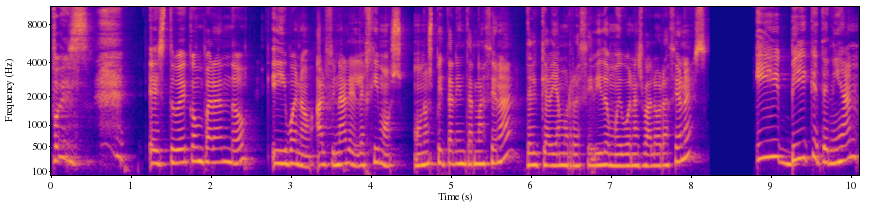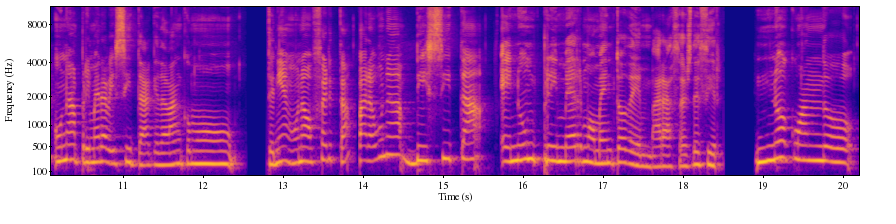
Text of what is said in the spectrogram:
Pues estuve comparando y bueno, al final elegimos un hospital internacional del que habíamos recibido muy buenas valoraciones y vi que tenían una primera visita, que daban como... tenían una oferta para una visita en un primer momento de embarazo, es decir, no cuando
